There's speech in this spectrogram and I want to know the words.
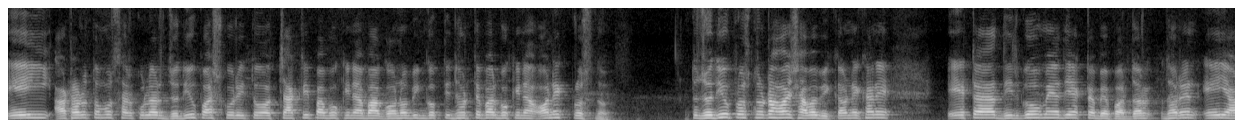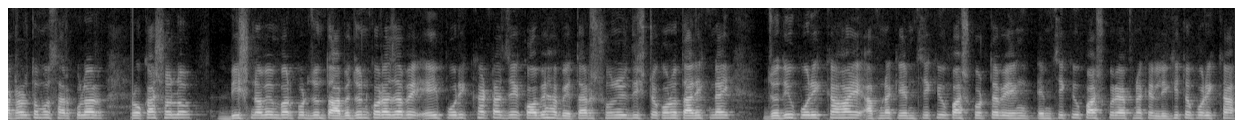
এই আঠারোতম সার্কুলার যদিও পাশ করি, তো চাকরি পাবো কিনা বা গণবিজ্ঞপ্তি ধরতে পারব কিনা, অনেক প্রশ্ন। তো যদিও প্রশ্নটা হয় স্বাভাবিক, কারণ এখানে এটা দীর্ঘমেয়াদী একটা ব্যাপার। ধর- ধরেন এই আঠারোতম সার্কুলার প্রকাশ হলো, বিশ নভেম্বর পর্যন্ত আবেদন করা যাবে। এই পরীক্ষাটা যে কবে হবে তার সুনির্দিষ্ট কোনো তারিখ নাই। যদিও পরীক্ষা হয়, আপনাকে এমসিকিউ পাস করতে হবে এমসিকিউ পাস করে আপনাকে লিখিত পরীক্ষা,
